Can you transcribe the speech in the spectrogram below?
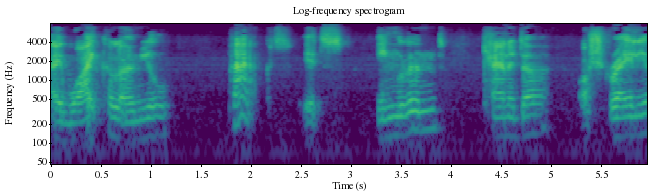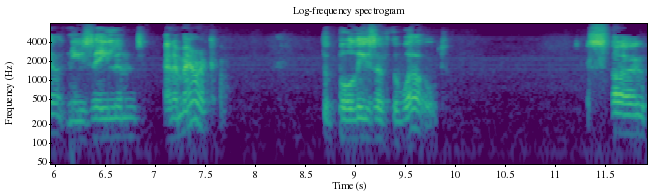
a white colonial pact. It's England, Canada, Australia, New Zealand, and America, the bullies of the world. So,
